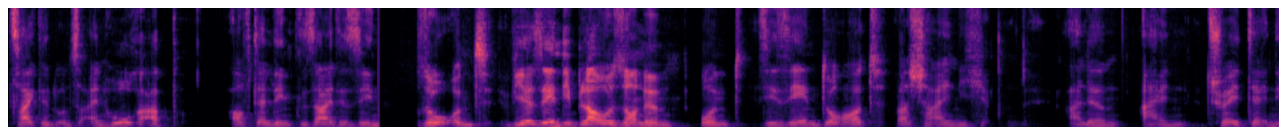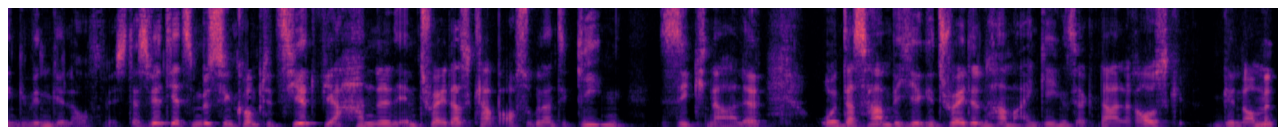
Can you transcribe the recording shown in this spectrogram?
zeichnet uns ein Hoch ab. Auf der linken Seite sehen so, und wir sehen die blaue Sonne und Sie sehen dort wahrscheinlich alle ein Trade, der in den Gewinn gelaufen ist. Das wird jetzt ein bisschen kompliziert. Wir handeln im Traders Club auch sogenannte Gegensignale. Und das haben wir hier getradet und haben ein Gegensignal rausgenommen.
